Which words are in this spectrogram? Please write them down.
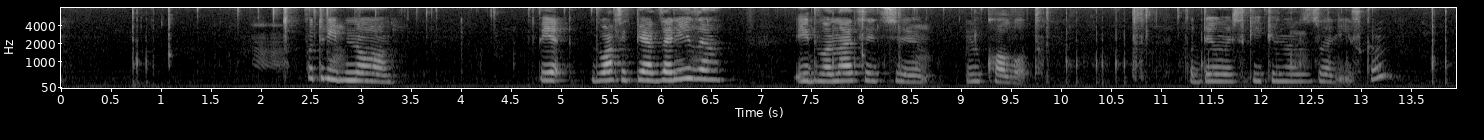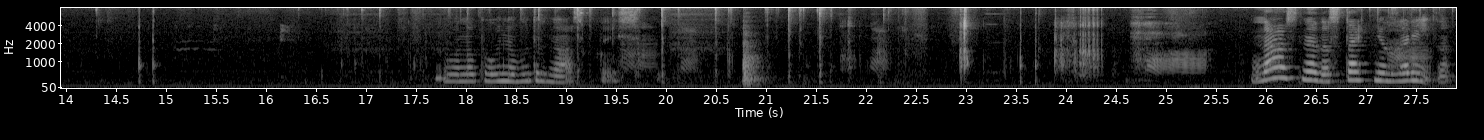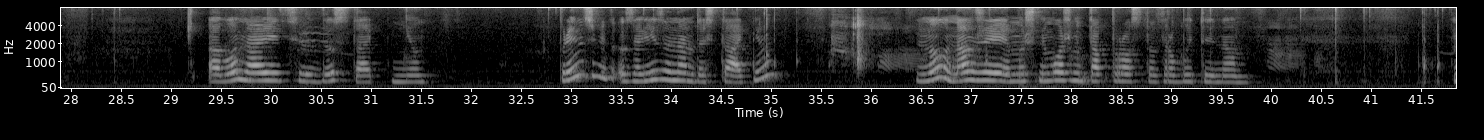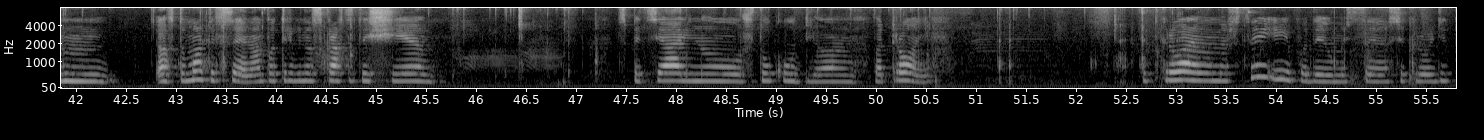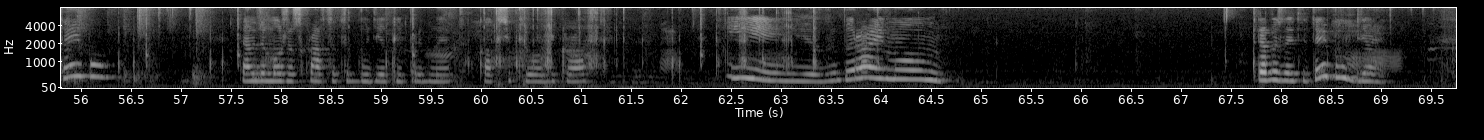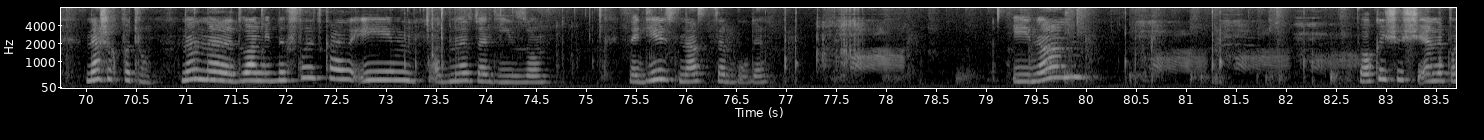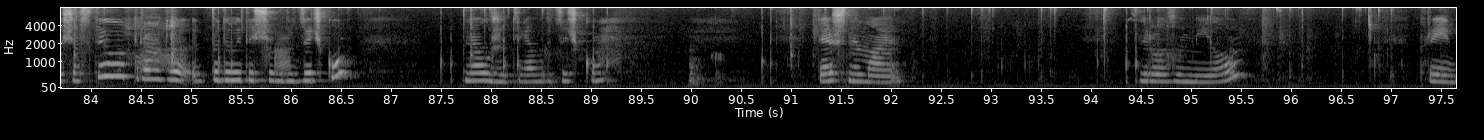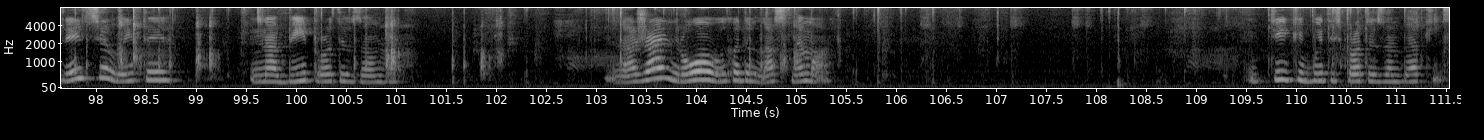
Потрібно 25 заліза і 12 е, колод. Подивимось, скільки у нас залізка. Воно повинно бути в нас десь. Нас недостатньо заліза. Або навіть достатньо. В принципі, заліза нам достатньо. Ну, нам же ми ж не можемо так просто зробити нам м, автомат і все. Нам потрібно скрафтити ще спеціальну штуку для патронів. Відкриваємо наш цей і подивимось це Security Table. Там, де можна скрафтити будь-який предмет, як Security Craft. І вибираємо. Треба знайти тейбл для наших патронів. Нам на два мідних слитка і одне залізо. Надіюсь, нас це буде. І нам поки що ще не пощастило. Треба подивитися, що в рюкзачку. Не ужити я в рюкзачку. Теж немає. Зрозуміло. Прийдеться вийти на бій проти зомбі. На жаль, другого виходу в нас нема. Тільки битись проти зомбаків.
